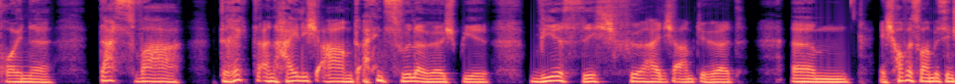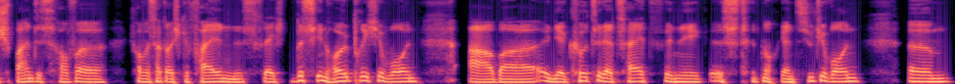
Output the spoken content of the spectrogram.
Freunde, das war direkt an Heiligabend ein Thriller-Hörspiel, wie es sich für Heiligabend gehört. Ähm, ich hoffe, es war ein bisschen spannend. Ich hoffe, ich hoffe, es hat euch gefallen. Ist vielleicht ein bisschen holprig geworden, aber in der Kürze der Zeit finde ich, ist es noch ganz gut geworden. Ähm,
